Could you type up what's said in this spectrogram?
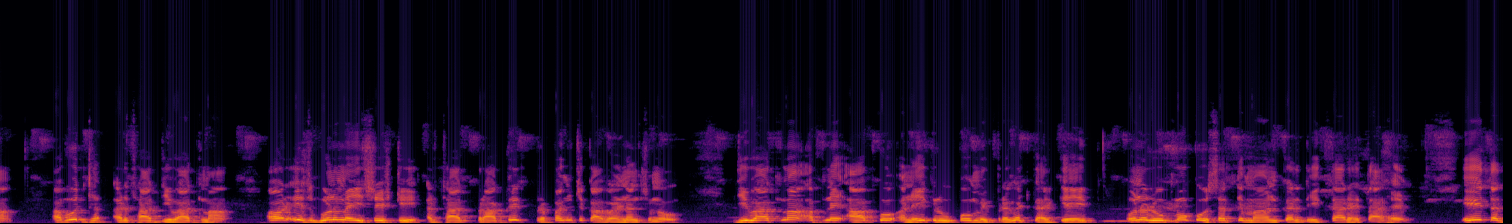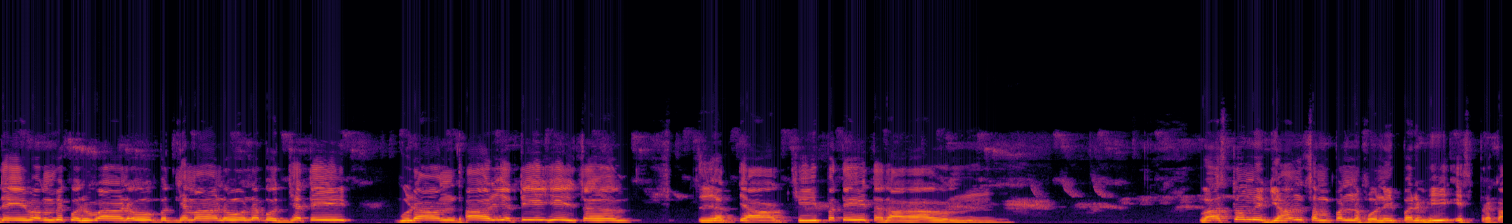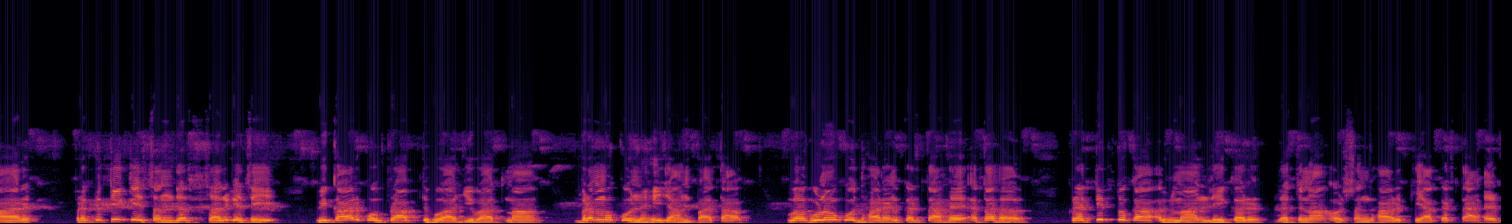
अबुद्ध अर्थात जीवात्मा, और इस गुणमयी सृष्टि अर्थात प्राकृत प्रपंच का वर्णन सुनो। जीवात्मा अपने आप को अनेक रूपों में प्रकट करके उन रूपों को सत्य मानकर देखता रहता है। ए तदेव विकुर्वाणो बुद्धिमानो न बुध्यते। गुणाम धार्यते ये सत्याक्षीपते तदा। वास्तव में ज्ञान संपन्न होने पर भी इस प्रकार प्रकृति के संसर्ग से विकार को प्राप्त हुआ जीवात्मा ब्रह्म को नहीं जान पाता। वह गुणों को धारण करता है, अतः कृतित्व का अभिमान लेकर रचना और संहार किया करता है।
